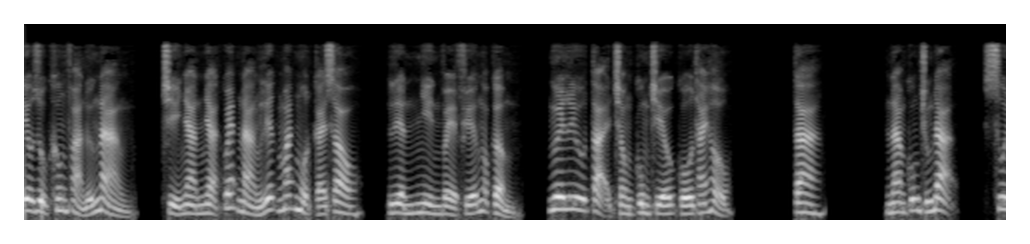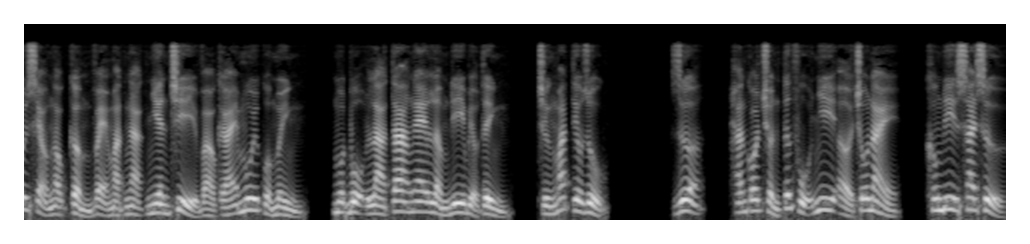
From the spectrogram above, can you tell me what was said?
Tiêu dục không phản ứng nàng, chỉ nhàn nhạt quét nàng liếc mắt một cái sau, liền nhìn về phía Ngọc Cẩm, ngươi lưu tại trong cung chiếu cố Thái Hậu. Ta, nam cũng trúng đạn, xui xẻo Ngọc Cẩm vẻ mặt ngạc nhiên chỉ vào cái mũi của mình, một bộ là ta nghe lầm đi biểu tình, trừng mắt tiêu dục. Dựa, hắn có chuẩn tức phụ nhi ở chỗ này, không đi sai xử,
